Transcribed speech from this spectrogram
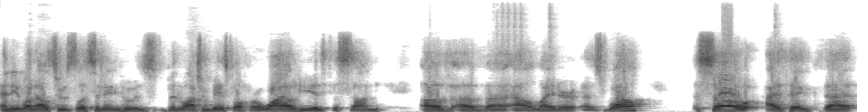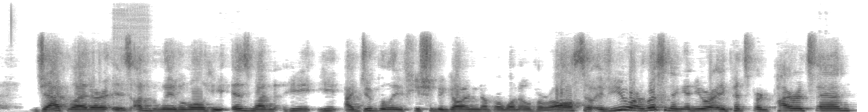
anyone else who's listening who has been watching baseball for a while, he is the son of of uh, Al Leiter as well. So I think that Jack Leiter is unbelievable. He is my he he. I do believe he should be going number one overall. So if you are listening and you are a Pittsburgh Pirates fan,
